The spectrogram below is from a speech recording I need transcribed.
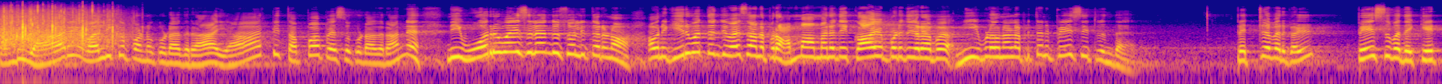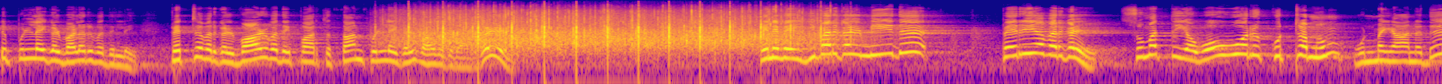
தம்பி யாரையும் வலிக்க பண்ணக்கூடாதுடா யார்கிட்டையும் தப்பாக பேசக்கூடாதுடான்னு நீ ஒரு வயசுலேருந்து சொல்லித் தரணும். அவனுக்கு இருபத்தஞ்சி வயசான அப்புறம் அம்மா மனதை காயப்படுத்துகிறப்ப நீ இவ்வளோ நாள் அப்படித்தானே பேசிகிட்டு இருந்த? பெற்றவர்கள் பேசுவதை கேட்டு பிள்ளைகள் வளருவதில்லை. பெற்றவர்கள் வாழ்வதை பார்த்துத்தான் பிள்ளைகள் வாழுகிறார்கள். எனவே இவர்கள் மீது பெரியவர்கள் சுமத்திய ஒவ்வொரு குற்றமும் உண்மையானது.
